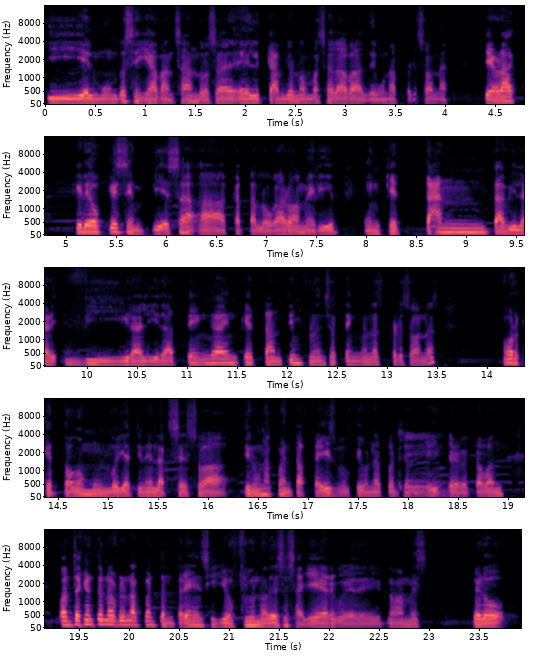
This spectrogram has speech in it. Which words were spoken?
y el mundo seguía avanzando, o sea, el cambio nomás se daba de una persona. Y ahora creo que se empieza a catalogar o a medir en qué tanta viralidad tenga, en qué tanta influencia tengan las personas, porque todo mundo ya tiene el acceso a, tiene una cuenta Facebook, tiene una cuenta en Twitter, acaban, ¿cuánta gente no abrió una cuenta en Trends? Y yo fui uno de esos ayer, güey, de, no mames, pero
